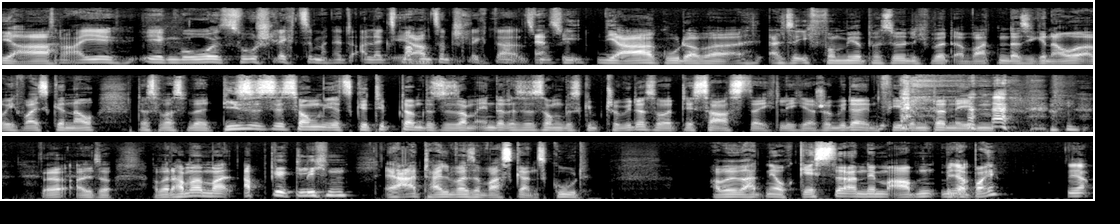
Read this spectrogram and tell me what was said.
ja. drei irgendwo. So schlecht sind wir nicht. Alex machen ja. uns schlechter, als wir sind. Ja, gut, aber also ich von mir persönlich würde erwarten, dass ich genauer, aber ich weiß genau, dass was wir diese Saison jetzt getippt haben, das ist am Ende der Saison, das gibt schon wieder so ein Desaster. Ich liege ja schon wieder in vielem daneben. ja, also, aber da haben wir mal abgeglichen. Ja, teilweise war es ganz gut. Aber wir hatten ja auch Gäste an dem Abend mit ja. dabei. Ja.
